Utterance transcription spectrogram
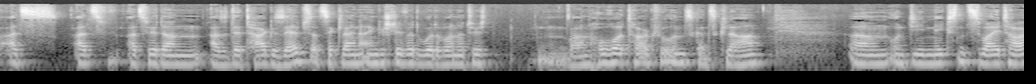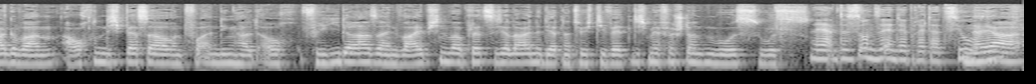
als, als, als wir dann, also der Tage selbst, als der Kleine eingeschläfert wurde, war natürlich war ein Horrortag für uns, ganz klar. Ähm, und die nächsten zwei Tage waren auch nicht besser und vor allen Dingen halt auch Frieda, sein Weibchen, war plötzlich alleine. Die hat natürlich die Welt nicht mehr verstanden, wo es, wo es. Naja, das ist unsere Interpretation. Naja.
